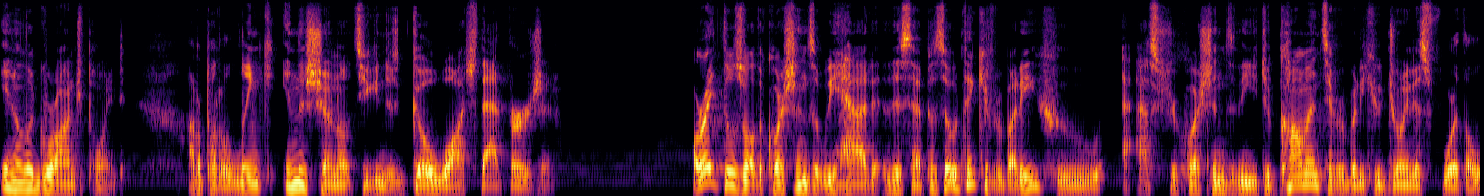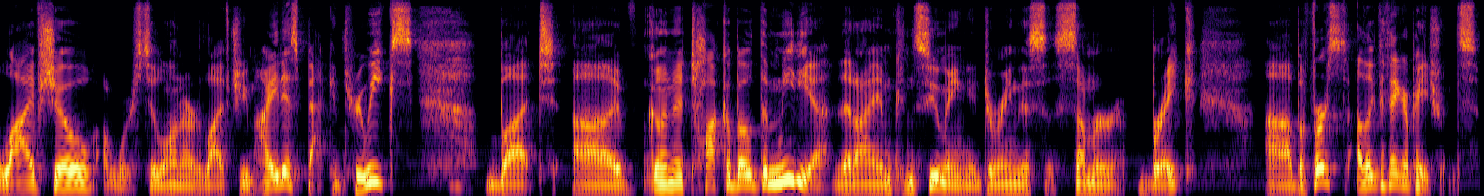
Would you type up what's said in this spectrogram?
in a Lagrange point? I'll put a link in the show notes. You can just go watch that version. All right, those are all the questions that we had this episode. Thank you, everybody who asked your questions in the YouTube comments, everybody who joined us for the live show. We're still on our live stream hiatus back in three weeks, but uh, I'm going to talk about the media that I am consuming during this summer break. Uh, but first, I'd like to thank our patrons.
